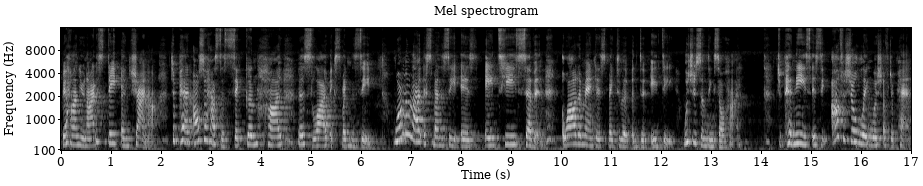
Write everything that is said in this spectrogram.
behind the United States and China. Japan also has the second highest life expectancy. Women life expectancy is 87, while the man can expect to live until 80, which is something so high. Japanese is the official language of Japan.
